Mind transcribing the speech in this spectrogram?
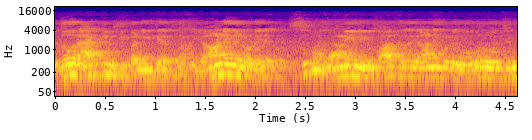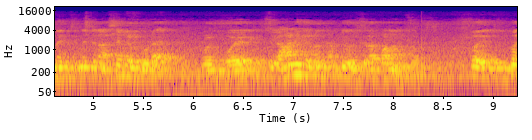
ஏதோ ஒரு ஆக்டிவிட்டி பண்ணிக்கிட்டே இருக்கும் யானைகளுடைய சும்மா யானையை நீங்கள் பார்க்குறது யானைகளுடைய ஒவ்வொரு சின்ன சின்ன சின்ன அசைகள் கூட உங்களுக்கு போயிருக்கு ஸோ யானைகள் வந்து அப்படி ஒரு சிறப்பான அம்சம். இப்போ இப்போ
